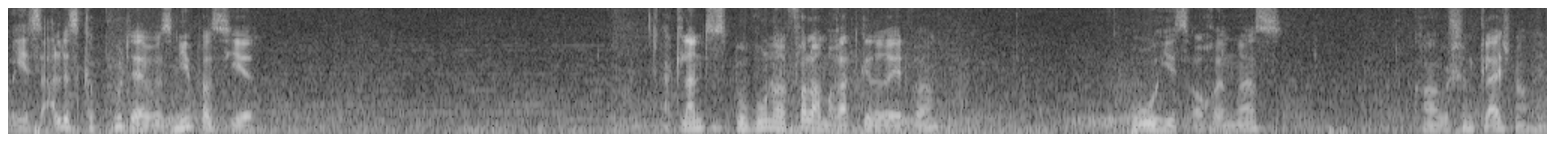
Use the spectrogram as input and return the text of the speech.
Oh, hier ist alles kaputt, ey. Was ist denn hier passiert? Atlantis-Bewohner voll am Rad gedreht, war. Oh, hier ist auch irgendwas. Kommen wir bestimmt gleich noch hin.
